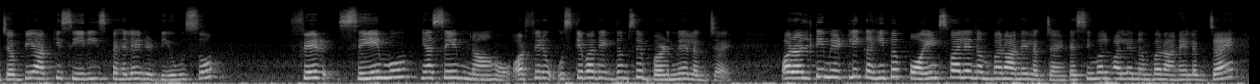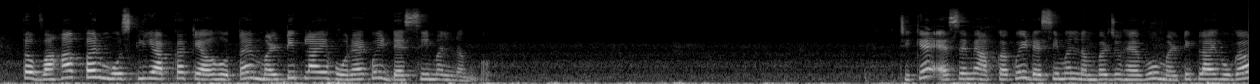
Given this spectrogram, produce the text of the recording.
जब भी आपकी सीरीज़ पहले रिड्यूस हो, फिर सेम हो या सेम ना हो, और फिर उसके बाद एकदम से बढ़ने लग जाए, और अल्टीमेटली कहीं पे पॉइंट्स वाले नंबर आने लग जाएँ डेसिमल वाले नंबर आने लग जाएँ तो वहाँ पर मोस्टली आपका क्या होता है मल्टीप्लाई हो रहा है कोई डेसिमल नंबर ठीक है? ऐसे में आपका कोई डेसिमल नंबर जो है वो मल्टीप्लाई होगा।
